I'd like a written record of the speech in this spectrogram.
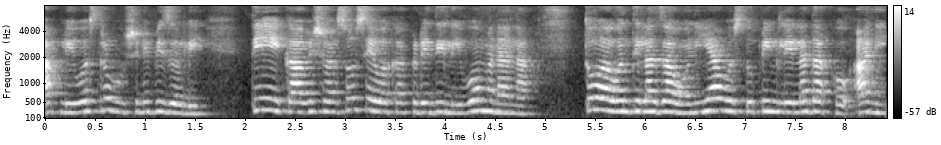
आपली वस्त्रभूषणे भिजवली. ती एका विश्वासू सेवकाकडे दिली व म्हणाला तो अवंतीला जाऊन या वस्तू पिंगलेला दाखव आणि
